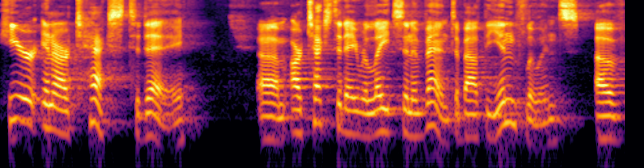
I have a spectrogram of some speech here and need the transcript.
here in our text today, um, our text today relates an event about the influence of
